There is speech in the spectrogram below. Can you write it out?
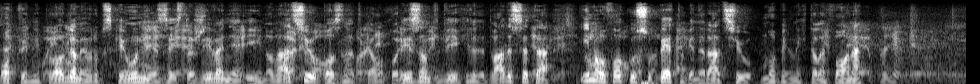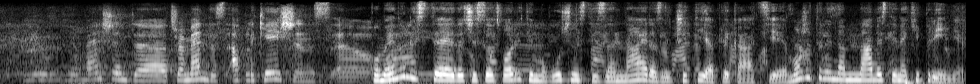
Okvirni program Europske unije za istraživanje i inovaciju, poznat kao Horizont 2020. ima u fokusu petu generaciju mobilnih telefona. Uh, Pomenuli ste da će se otvoriti mogućnosti za najrazličitije aplikacije. Možete li nam navesti neki primjer?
